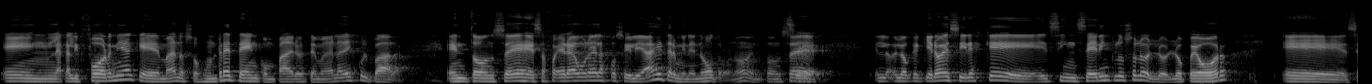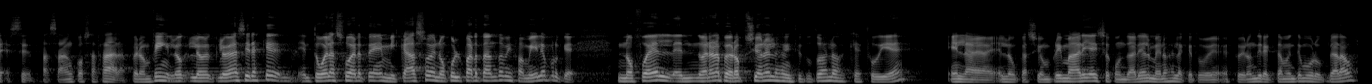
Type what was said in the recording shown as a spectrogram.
en la California, que hermano, sos un retén, compadre, ustedes me van a disculpar. Entonces, esa fue, era una de las posibilidades y terminé en otro, ¿no? Entonces, lo, lo que quiero decir es que, sin ser incluso lo, lo- lo peor, eh, se, se pasaban cosas raras. Pero en fin, lo, lo que voy a decir es que eh, tuve la suerte, en mi caso, de no culpar tanto a mi familia porque no, fue el- el- no era la peor opción en los institutos en los que estudié, en la, en la educación primaria y secundaria, al menos en la que tuve, estuvieron directamente involucrados.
